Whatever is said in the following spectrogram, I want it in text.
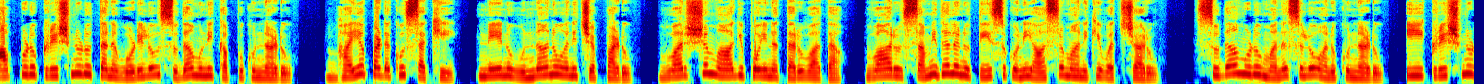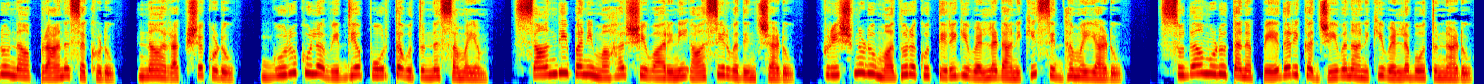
అప్పుడు కృష్ణుడు తన ఒడిలో సుదాముని కప్పుకున్నాడు. భయపడకు సఖీ. నేను ఉన్నాను అని చెప్పాడు. వర్షం ఆగిపోయిన తరువాత వారు సమిధలను తీసుకుని ఆశ్రమానికి వచ్చారు. సుదాముడు మనసులో అనుకున్నాడు ఈ కృష్ణుడు నా ప్రాణసఖుడు నా రక్షకుడు గురుకుల విద్య పూర్తవుతున్న సమయం. సాందీపని మహర్షి వారిని ఆశీర్వదించాడు. కృష్ణుడు మధురకు తిరిగి వెళ్ళడానికి సిద్ధమయ్యాడు. సుదాముడు తన పేదరిక జీవనానికి వెళ్ళబోతున్నాడు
